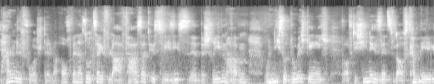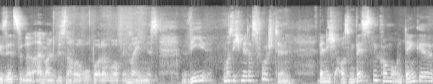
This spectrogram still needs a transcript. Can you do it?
Handel vorstelle, auch wenn er so zerfasert ist, wie Sie es äh, beschrieben haben, und nicht so durchgängig auf die Schiene gesetzt oder aufs Kamel gesetzt und dann einmal bis nach Europa oder wo auch immer hin ist. Wie muss ich mir das vorstellen? Wenn ich aus dem Westen komme und denke,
